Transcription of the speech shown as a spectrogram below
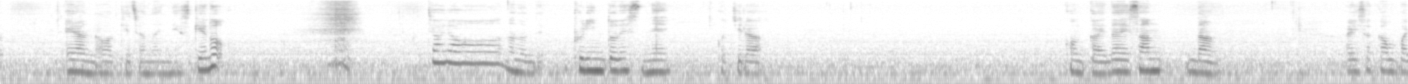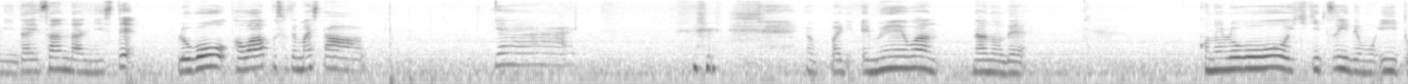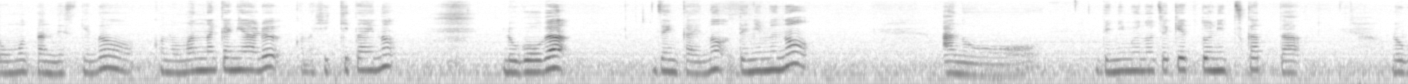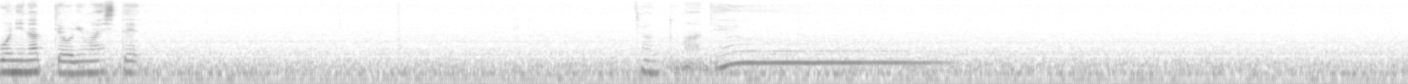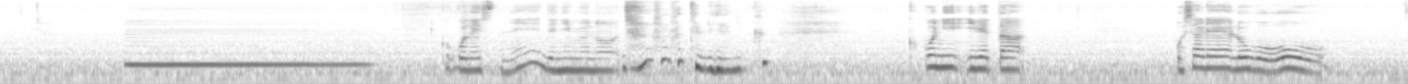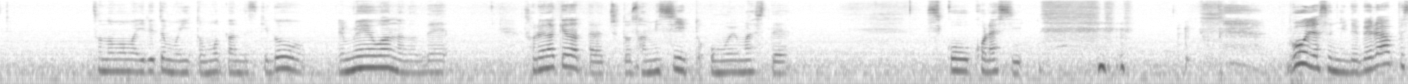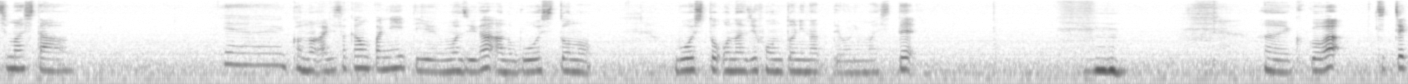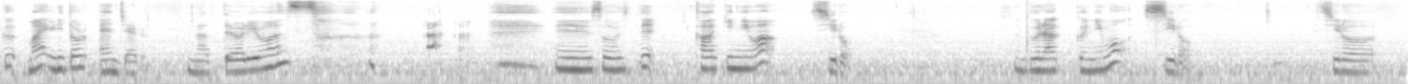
選んだわけじゃないんですけどじゃじゃーなのでプリントですね。こちら。今回第3弾。アリサカンパニー第3弾にしてロゴをパワーアップさせました。イエーイ。やっぱり MA1 なのでこのロゴを引き継いでもいいと思ったんですけどこの真ん中にあるこの筆記体のロゴが前回のデニムのあの、デニムのジャケットに使ったロゴになっておりましてちゃんと待てようんここですね。デニムのちょっと待って見えにくここに入れたおしゃれロゴをそのまま入れてもいいと思ったんですけど MA1 なのでそれだけだったらちょっと寂しいと思いまして思考を凝らし ゴージャスにレベルアップしました。イエーイ。このアリサカンパニーっていう文字があの帽子との帽子と同じフォントになっておりまして。はいここはちっちゃく「マイ・リトル・エンジェル」なっております。えー、そしてカーキには白。ブラックにも白。白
